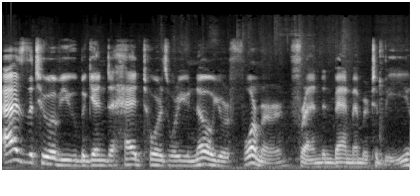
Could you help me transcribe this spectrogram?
As the two of you begin to head towards where you know your former friend and band member to be,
